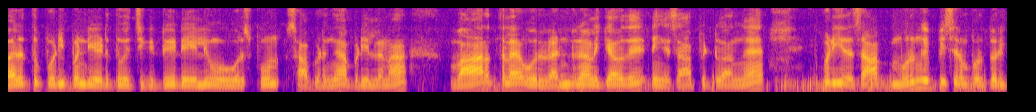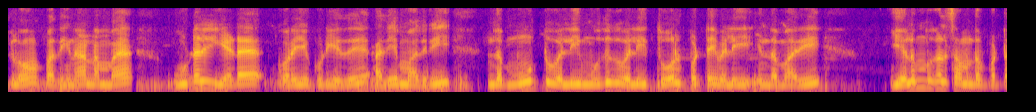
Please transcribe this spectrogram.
வறுத்து பொடி பண்ணி எடுத்து வச்சுக்கிட்டு டெய்லியும் ஒவ்வொரு ஸ்பூன் சாப்பிடுங்க. அப்படி இல்லைன்னா வாரத்தில் ஒரு ரெண்டு நாளைக்காவது நீங்கள் சாப்பிட்டு வாங்க. இப்படி இதை சாப் முருங்கை பீசனை பொறுத்த வரைக்கும் பார்த்திங்கன்னா நம்ம உடல் எடை குறையக்கூடியது. அதே மாதிரி இந்த மூட்டு வலி முதுகு வலி தோள்பட்டை வலி இந்த மாதிரி எலும்புகள் சம்மந்தப்பட்ட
